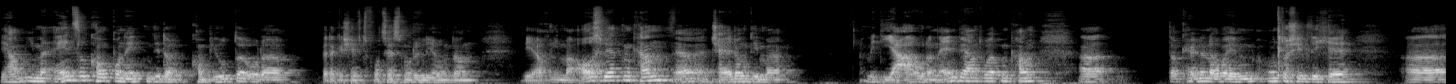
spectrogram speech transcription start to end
Die haben immer Einzelkomponenten, die der Computer oder bei der Geschäftsprozessmodellierung dann wie auch immer auswerten kann. Ja, Entscheidung, die man mit Ja oder Nein beantworten kann. Äh, da können aber eben unterschiedliche äh,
